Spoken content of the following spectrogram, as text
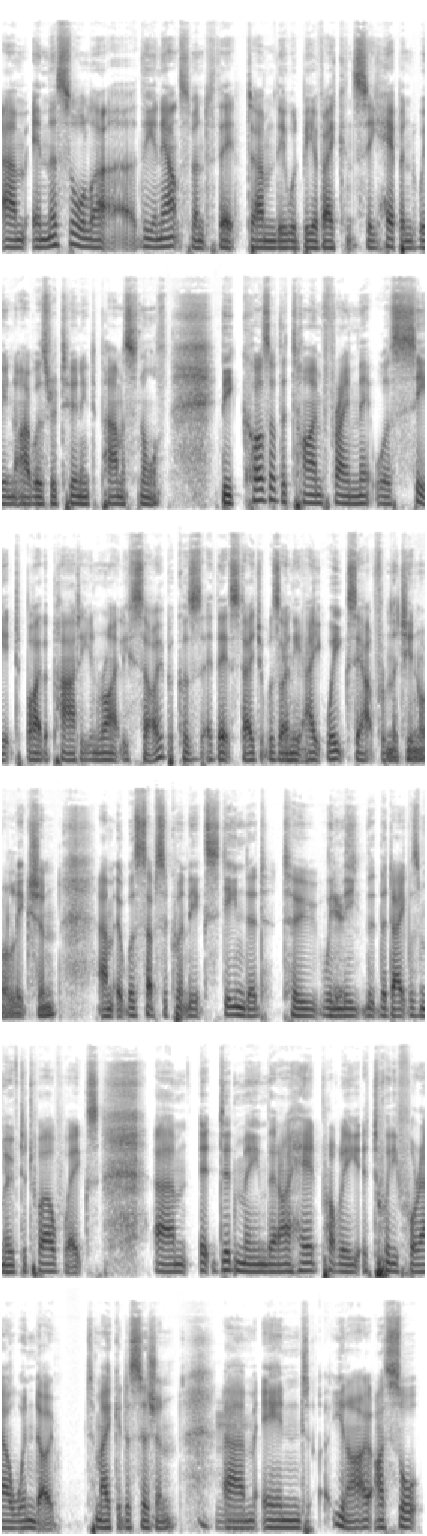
um, and this all uh, the announcement that um, there would be a vacancy happened when I was returning to Palmerston North, because of the time frame that was set by the party, and rightly so, because at that stage it was only eight weeks out from the general election. Um, it was subsequently extended to when Yes. the, the date was moved to twelve weeks. Um, it did mean that I had probably a twenty four hour window to make a decision. Um, and, you know, I, I sought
